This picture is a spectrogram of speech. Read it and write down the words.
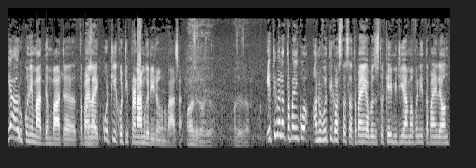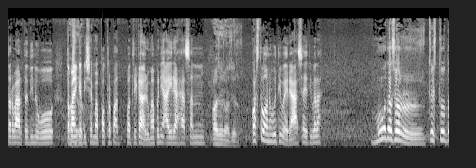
या अरू कुनै माध्यमबाट तपाईँलाई कोटी कोटी प्रणाम गरिरहनु भएको छ। हजुर हजुर हजुर सर यति बेला तपाईँको अनुभूति कस्तो छ? तपाईँ अब जस्तो केही मिडियामा पनि तपाईँले अन्तर्वार्ता दिनुभयो तपाईँका विषयमा पत्र पत्रिकाहरूमा पनि आइरहेका छन् हजुर हजुर। कस्तो अनुभूति भइरहेको छ यति बेला? म त सर त्यस्तो त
